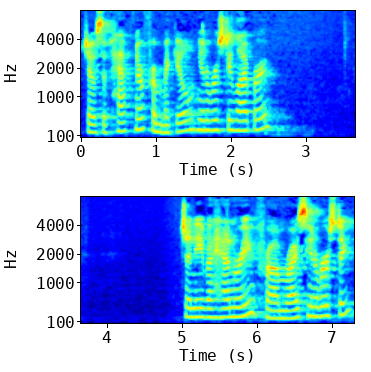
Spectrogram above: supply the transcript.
Joseph Hafner from McGill University Library. Geneva Henry from Rice University.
